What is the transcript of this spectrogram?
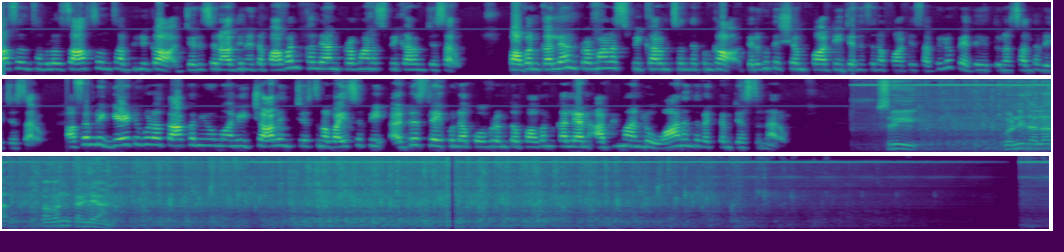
శాసనసభలో శాసనసభ్యునిగా జనసేన అధినేత పవన్ కళ్యాణ్ ప్రమాణ స్వీకారం చేశారు. పవన్ కళ్యాణ్ ప్రమాణ స్వీకారం సందర్భంగా తెలుగుదేశం పార్టీ జనసేన పార్టీ సభ్యులు పెద్ద ఎత్తున సందడి చేశారు. అసెంబ్లీ గేటు కూడా తాకనియోమో అని ఛాలెంజ్ చేస్తున్న వైసీపీ అడ్రస్ లేకుండా పోవడంతో పవన్ కళ్యాణ్ అభిమానులు ఆనందం వ్యక్తం చేస్తున్నారు. శ్రీ కొన్నిదల పవన్ కళ్యాణ్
